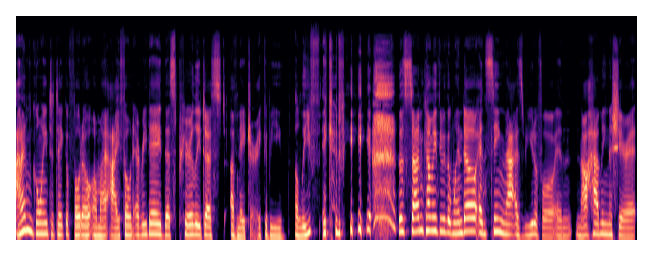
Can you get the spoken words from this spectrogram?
I'm going to take a photo on my iPhone every day that's purely just of nature. It could be a leaf, it could be the sun coming through the window and seeing that as beautiful and not having to share it.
